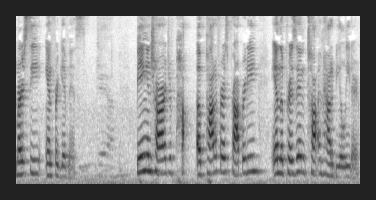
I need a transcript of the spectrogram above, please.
mercy, and forgiveness. Being in charge of, of Potiphar's property and the prison taught him how to be a leader.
